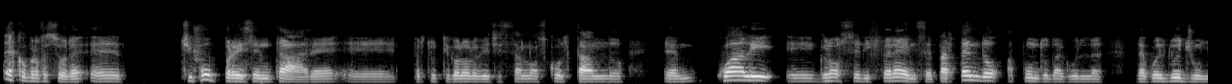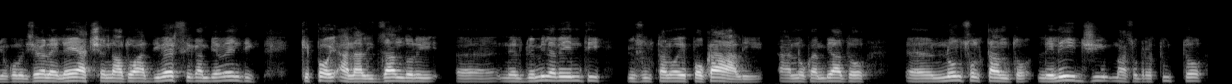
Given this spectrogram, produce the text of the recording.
Ecco, professore, eh, ci può presentare eh, per tutti coloro che ci stanno ascoltando eh, quali grosse differenze, partendo appunto da quel, da quel 2 giugno, come diceva lei, lei ha accennato a diversi cambiamenti che poi analizzandoli eh, nel 2020 risultano epocali, hanno cambiato eh, non soltanto le leggi, ma soprattutto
